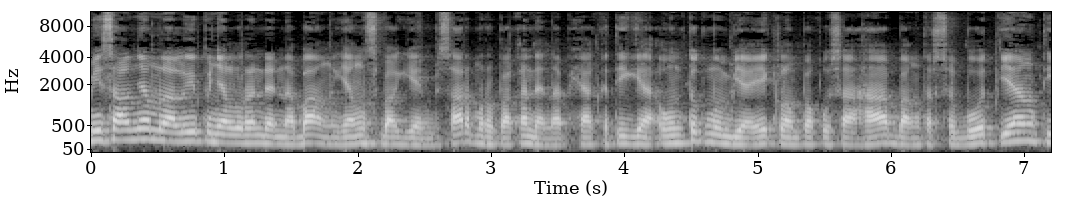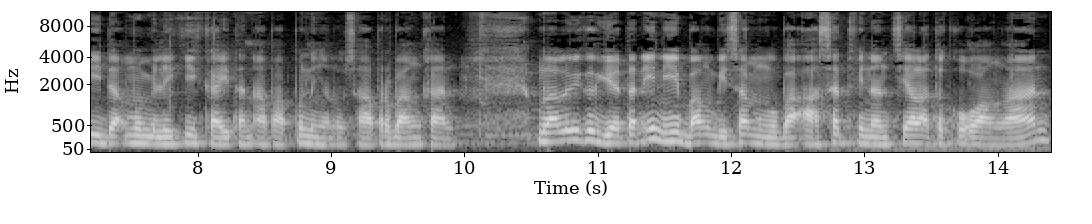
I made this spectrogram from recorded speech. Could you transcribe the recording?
Misalnya melalui penyaluran dana bank yang sebagian besar merupakan dana pihak ketiga untuk membiayai kelompok usaha bank tersebut yang tidak memiliki kaitan apa pun dengan usaha perbankan. Melalui kegiatan ini, bank bisa mengubah aset finansial atau keuangan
